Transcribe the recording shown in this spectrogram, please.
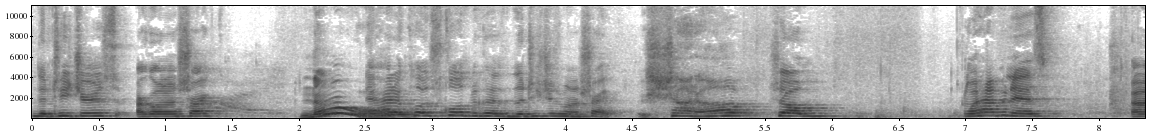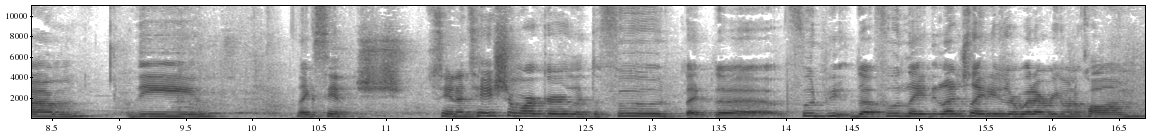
The teachers are going on strike. no. They had to close schools because the teachers want to strike. Shut up. So, what happened is, um, the like san- sh- sanitation workers, like the food, like the food, pe- the food lady, lunch ladies, or whatever you want to call them.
